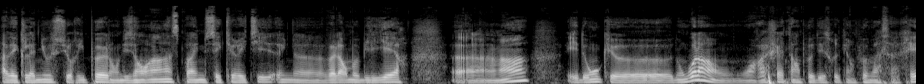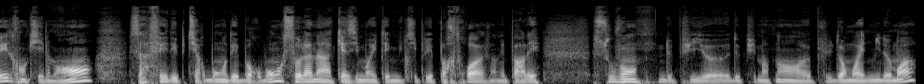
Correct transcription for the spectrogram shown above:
avec la news sur Ripple en disant ah c'est pas une sécurité, une euh, valeur mobilière. Euh, et donc donc voilà, on, rachète un peu des trucs un peu massacrés tranquillement. Ça fait des petits rebonds, des bourbons. Solana a quasiment été multiplié par trois. J'en ai parlé souvent depuis euh, depuis maintenant euh, plus d'un mois et demi, deux mois.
